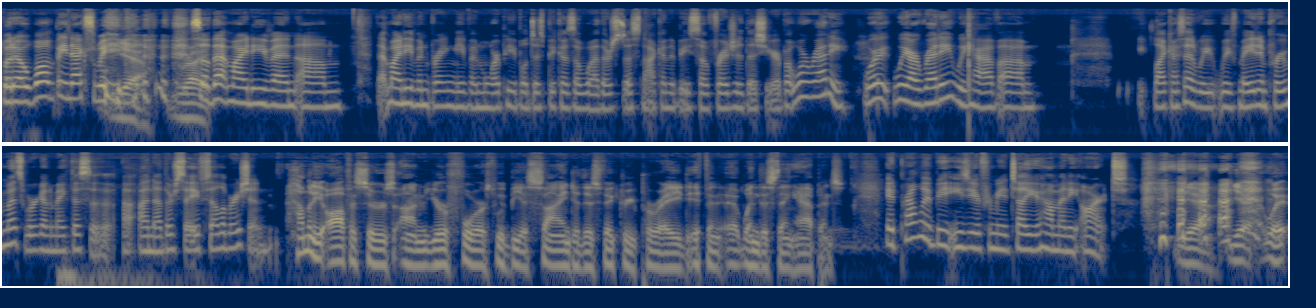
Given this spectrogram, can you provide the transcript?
But it won't be next week. Yeah, right. so that might even um, that might even bring even more people just because the weather's just not going to be so frigid this year. But we're ready. We we are ready. We have um, like I said, we we've made improvements. We're going to make this a, a, another safe celebration. How many officers on your force would be assigned to this victory parade if uh, when this thing happens? It'd probably be easier for me to tell you how many aren't. yeah, yeah, Wait,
